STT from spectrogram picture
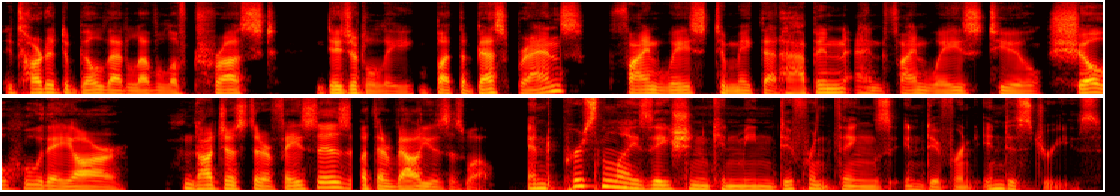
It's harder to build that level of trust digitally. But the best brands find ways to make that happen and find ways to show who they are, not just their faces, but their values as well. And personalization can mean different things in different industries.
